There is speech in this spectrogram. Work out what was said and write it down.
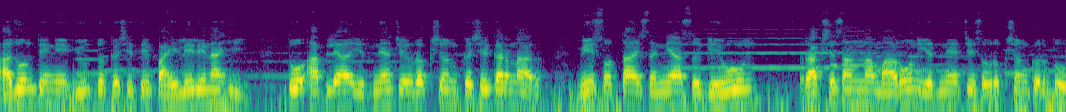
अजून त्याने युद्ध कसे ते पाहिलेले नाही. तो आपल्या यज्ञाचे रक्षण कसे करणार? मी स्वतः संन्यास घेऊन राक्षसांना मारून यज्ञाचे संरक्षण करतो.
